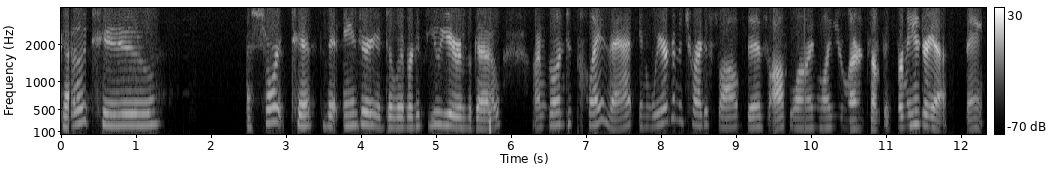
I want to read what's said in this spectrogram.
go to a short tip that Andrea delivered a few years ago I'm going to play that, and we're going to try to solve this offline while you learn something from Andrea. Thanks.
